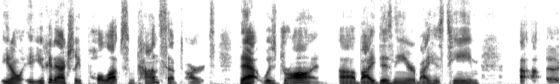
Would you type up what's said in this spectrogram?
You know, you can actually pull up some concept art that was drawn uh, by Disney or by his team uh, uh,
